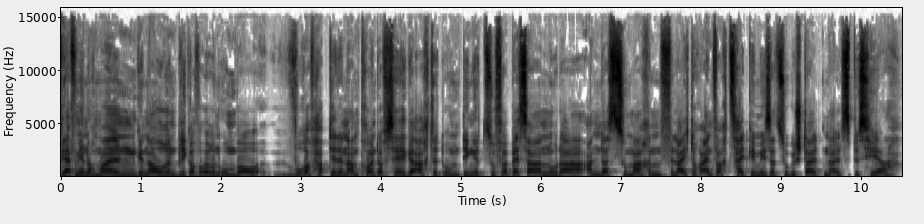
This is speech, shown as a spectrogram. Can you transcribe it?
Werfen wir nochmal einen genaueren Blick auf euren Umbau. Worauf habt ihr denn am Point of Sale geachtet, um Dinge zu verbessern oder anders zu machen, vielleicht auch einfach zeitgemäßer zu gestalten als bisher?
